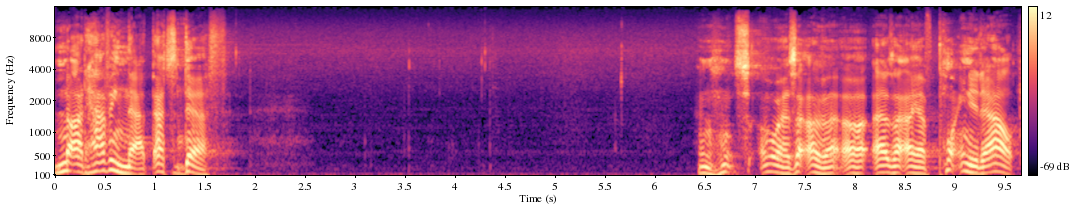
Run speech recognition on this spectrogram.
Not having that. That's death. And so, as I, uh, as I have pointed out,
